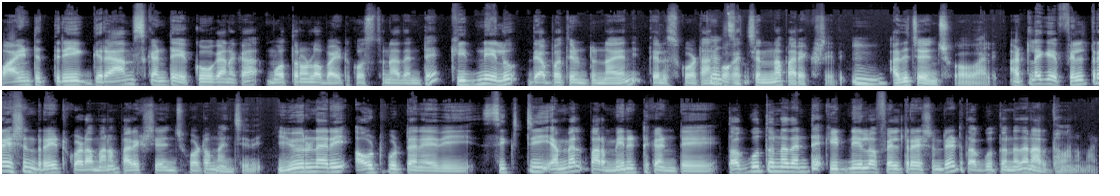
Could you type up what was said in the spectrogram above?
పాయింట్ త్రీ గ్రామ్స్ కంటే ఎక్కువ గనక మూత్రంలో బయటకు వస్తున్నదంటే కిడ్నీలు దెబ్బతింటున్నాయని తెలుసుకోవడానికి ఒక. చిన్న పరీక్ష ఇది అది చేయించుకోవాలి అట్లాగే ఫిల్టరేషన్ రేట్ కూడా మనం పరీక్ష చేయించుకోవటం మంచిది. యూరినరీ అవుట్పుట్ అనేది సిక్స్టీ ఎంఎల్ పర్ మినిట్ కంటే తగ్గుతున్నదంటే కిడ్నీలో ఫిల్టరేషన్ రేట్ తగ్గుతున్నదని అర్థం అన్నమాట.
